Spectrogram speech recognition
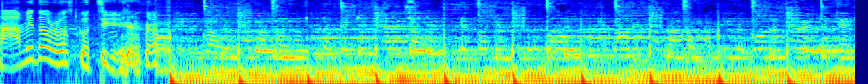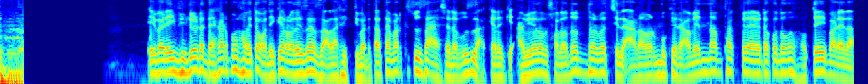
हाँ, আমি তো রোস্ট করছি এবার এই ভিডিওটা দেখার পর হয়তো অনেকের অনেক জায়গায় জ্বালা ঠেকতে পারে, তাতে আমার কিছু যায় আসে না, বুঝলা? কেন কি? আমি হলাম সনাতন ধর্মের ছেলে, আর আমার মুখে রামের নাম থাকবে না, এটা কোনো হতেই পারে না।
